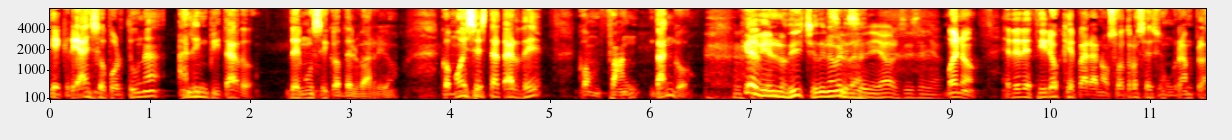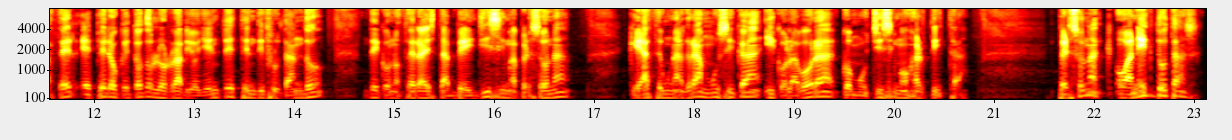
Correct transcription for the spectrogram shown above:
que creáis oportuna al invitado de Músicos del Barrio. Como es esta tarde con Fandango. Qué bien lo dicho, de una Sí, verdad. señor, sí, señor. Bueno, he de deciros que para nosotros es un gran placer. Espero que todos los radioyentes estén disfrutando de conocer a esta bellísima persona que hace una gran música y colabora con muchísimos artistas. Personas o anécdotas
